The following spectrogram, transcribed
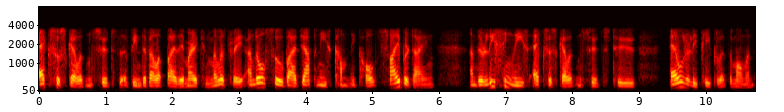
exoskeleton suits that have been developed by the American military and also by a Japanese company called Cyberdyne. And they're leasing these exoskeleton suits to elderly people at the moment.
